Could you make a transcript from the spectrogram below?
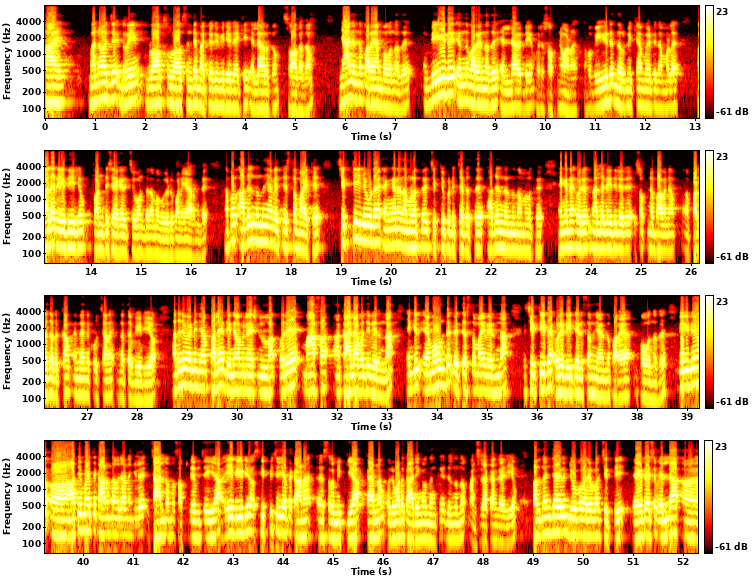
Hi Manoj dream vlogs വ്ളോഗ്സിന്റെ മറ്റൊരു വീഡിയോയിലേക്ക് എല്ലാവർക്കും സ്വാഗതം. ഞാൻ ഇന്ന് പറയാൻ പോകുന്നത് വീട് എന്ന് പറയുന്നത് എല്ലാവരുടെയും ഒരു സ്വപ്നമാണ്. അപ്പൊ വീട് നിർമ്മിക്കാൻ വേണ്ടി നമ്മൾ പല രീതിയിലും ഫണ്ട് ശേഖരിച്ചുകൊണ്ട് നമ്മൾ വീട് പണിയാറുണ്ട്. അപ്പോൾ അതിൽ നിന്ന് ഞാൻ വ്യത്യസ്തമായിട്ട് ചിട്ടിയിലൂടെ എങ്ങനെ നമ്മൾക്ക് ചിട്ടി പിടിച്ചെടുത്ത് അതിൽ നിന്ന് നമ്മൾക്ക് എങ്ങനെ ഒരു നല്ല രീതിയിലൊരു സ്വപ്ന ഭവനം പണിതെടുക്കാം എന്നതിനെ കുറിച്ചാണ് ഇന്നത്തെ വീഡിയോ. അതിനുവേണ്ടി ഞാൻ പല ഡിനോമിനേഷനിലുള്ള ഒരേ മാസ കാലാവധി വരുന്ന എങ്കിൽ എമൗണ്ട് വ്യത്യസ്തമായി വരുന്ന ചിട്ടിയുടെ ഒരു ഡീറ്റെയിൽസ് ആണ് ഞാൻ ഇന്ന് പറയാൻ പോകുന്നത്. വീഡിയോ ആദ്യമായിട്ട് കാണുന്നവരാണെങ്കിൽ ചാനൽ ഒന്ന് സബ്സ്ക്രൈബ് ചെയ്യുക. ഈ വീഡിയോ സ്കിപ്പ് ചെയ്യാതെ കാണാൻ ശ്രമിക്കുക. കാരണം ഒരുപാട് കാര്യങ്ങൾ നിങ്ങൾക്ക് ഇതിൽ നിന്ന് മനസ്സിലാക്കാൻ കഴിയും. പതിനഞ്ചായിരം രൂപ വരെയുള്ള ചിട്ടി ഏകദേശം എല്ലാ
